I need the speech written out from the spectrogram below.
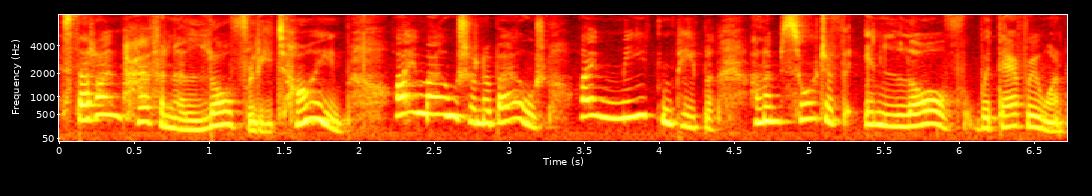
is that I'm having a lovely time. I'm out and about, I'm meeting people, and I'm sort of in love with everyone.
